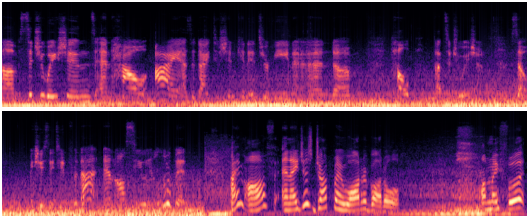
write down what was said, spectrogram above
um, situations and how I, as a dietitian, can intervene and um, that situation. So make sure you stay tuned for that and I'll see you in a little bit. I'm off and I just dropped my water bottle on my foot.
